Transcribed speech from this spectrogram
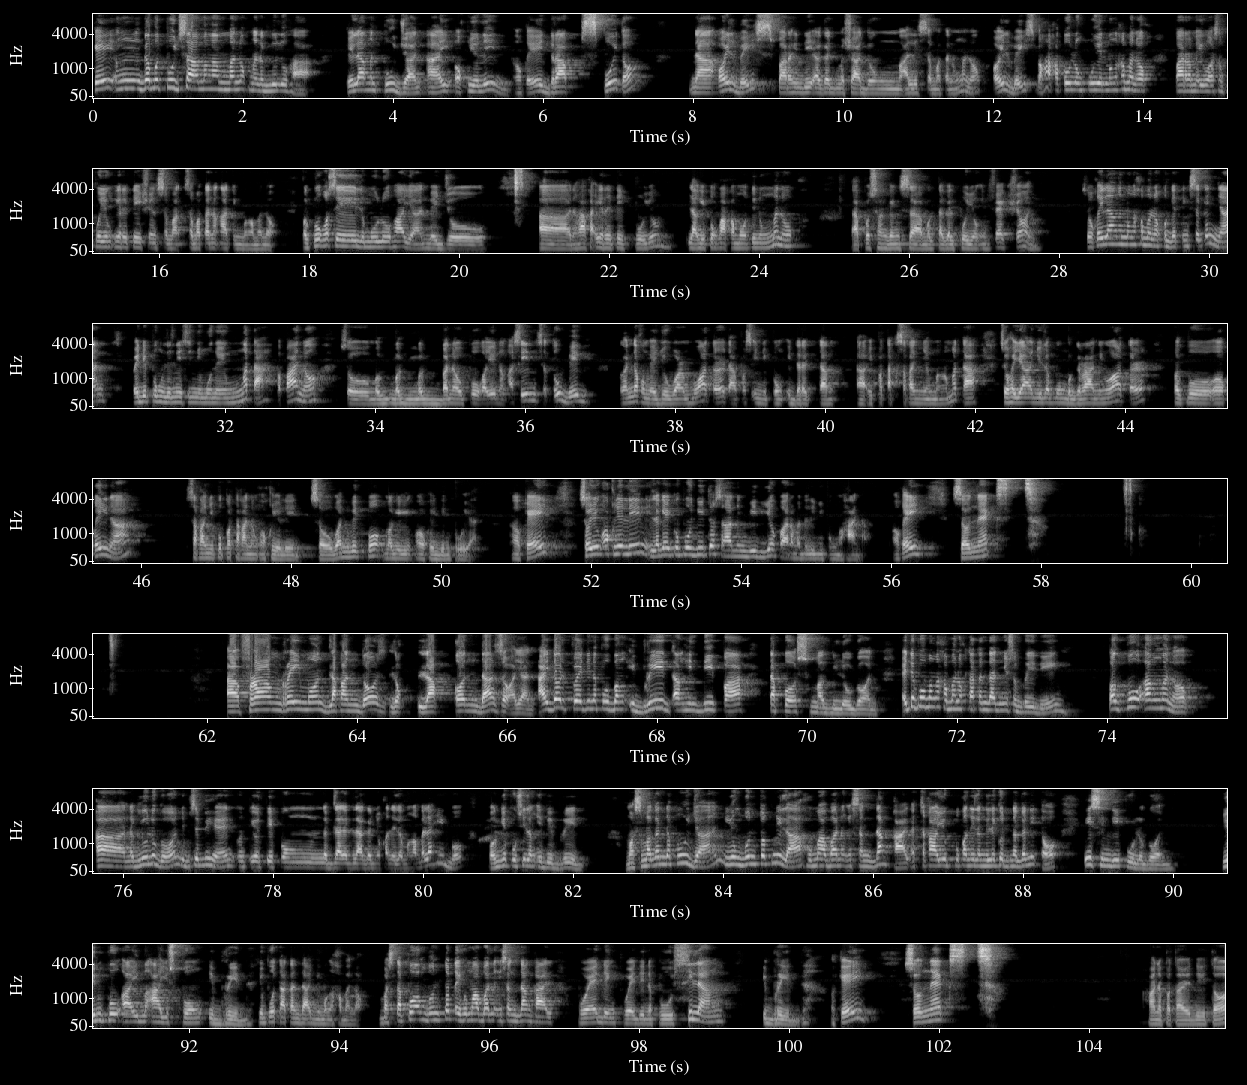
Okay? Ang gamot po sa mga manok na nagluluha, kailangan po dyan ay Oculin. Okay? Drops po ito na oil-based para hindi agad masyadong maalis sa mata ng manok. Oil-based. Baka katulong po yan mga kamanok para maiwasan po yung irritation sa, ma- sa mata ng ating mga manok. Pag po kasi lumuluha yan, medyo ah, nakaka-irritate po yun. Lagi pong kakamuti ng manok. Tapos hanggang sa magtagal po yung infection. So, kailangan mga kamanok, pagdating sa ganyan, pwede pong linisin nyo muna yung mata. Paano? So, mag, mag, magbanaw po kayo ng asin sa tubig. Maganda kung medyo warm water, tapos inyo pong idirektang ah, ipatak sa kanyang mga mata. So, hayaan nyo lang pong mag-running water. Pag po okay na, sa kanya po patakan ng Oculin. So, one week po, magiging okay din po yan. Okay? So, yung Oculin, ilagay ko po dito sa ating video para madali niyo pong mahanap. Okay? So, next. Ah, from Raymond Lacandoz, Lo- Lacondazo, ayan. Idol, pwede na po bang i-breed ang hindi pa tapos maglugon? Ito po mga kamanok, tatandaan nyo sa breeding. Pag po ang manok ah, naglulugon, ibig sabihin, unti-unti pong naglalaglagan yung kanilang mga balahibo, huwag niyo po silang i-breed. Mas maganda po dyan, yung buntot nila humaba ng isang dangkal at saka yung po kanilang likod na ganito is hindi po lugon. Yun po ay maayos pong i-breed. Yun po tatandaan yung mga kamanok. Basta po ang buntot ay humaba ng isang dangkal, pwedeng pwede na po silang i-breed. Okay? So next, hanap pa tayo dito.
